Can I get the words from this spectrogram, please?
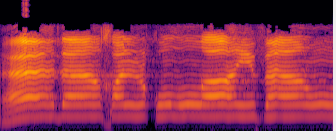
هذا خلق الله فأروني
